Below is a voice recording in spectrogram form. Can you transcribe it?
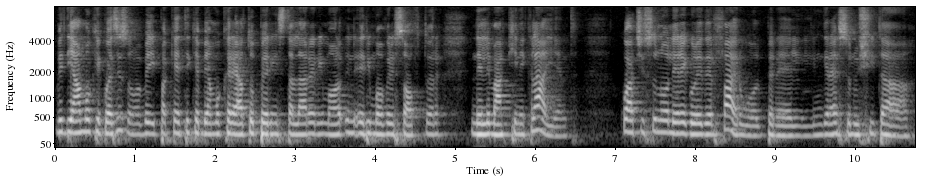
vediamo che questi sono i pacchetti che abbiamo creato per installare e, rimuovere software nelle macchine client. Qua ci sono le regole del firewall per l'ingresso e l'uscita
